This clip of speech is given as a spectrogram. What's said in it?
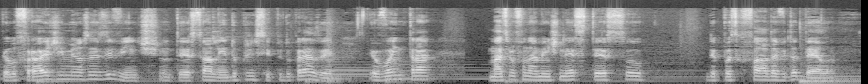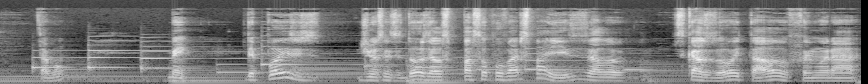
pelo Freud em 1920, no texto Além do Princípio do Prazer. Eu vou entrar mais profundamente nesse texto depois que eu falar da vida dela, tá bom? Bem, depois de 1912, ela passou por vários países, ela se casou e tal, foi morar,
